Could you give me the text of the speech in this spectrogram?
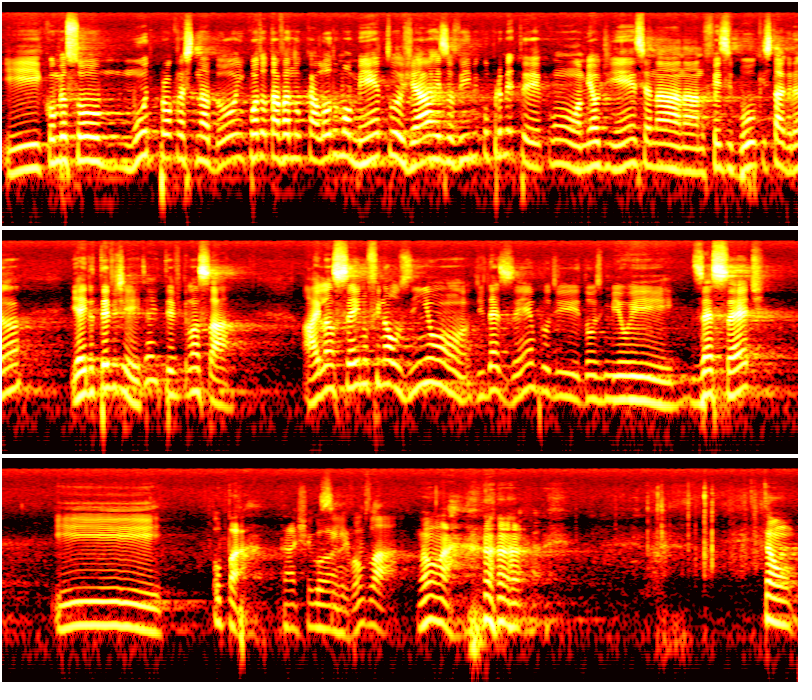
E como eu sou muito procrastinador, enquanto eu estava no calor do momento, eu já resolvi me comprometer com a minha audiência na, na, no Facebook, Instagram. E aí não teve jeito, aí teve que lançar. Aí lancei no finalzinho de dezembro de 2017. E. Opa, tá, chegou a hora. Sim, vamos lá. Vamos lá. Então,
